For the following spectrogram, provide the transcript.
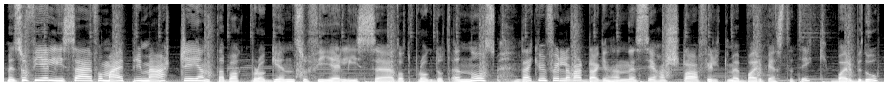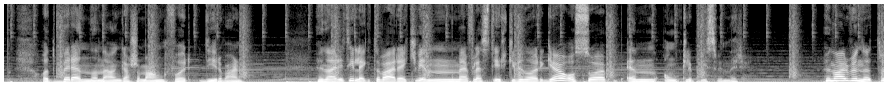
Men Sofie Elise er for meg primært jenta bak bloggen sofieelise.blogg.no, der kunne fylle hverdagen hennes i Harstad fylt med barbieestetikk, barbedop og et brennende engasjement for dyrevern. Hun er i tillegg til å være kvinnen med flest yrker i Norge, også en ordentlig prisvinner. Hun har vunnet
